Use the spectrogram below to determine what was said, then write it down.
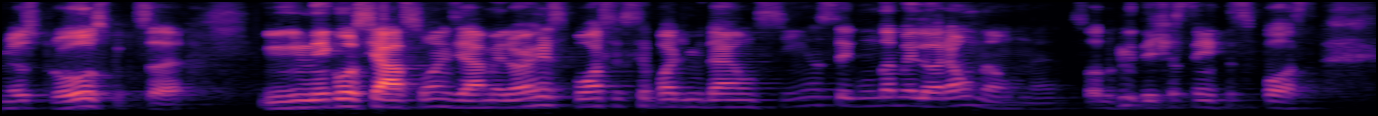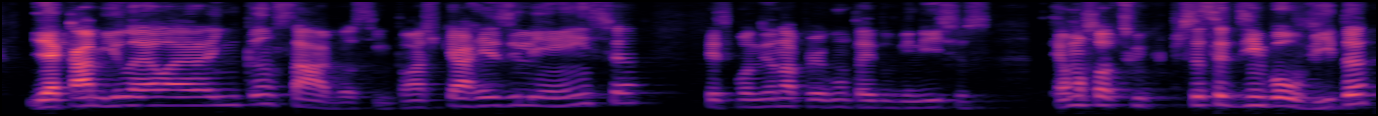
meus prospects, é, em negociações, é a melhor resposta que você pode me dar é um sim, a segunda melhor é um não, né? Só não me deixa sem resposta. E a Camila, ela era incansável, assim. Então, acho que a resiliência, respondendo a pergunta aí do Vinícius, é uma soft skill que precisa ser desenvolvida,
